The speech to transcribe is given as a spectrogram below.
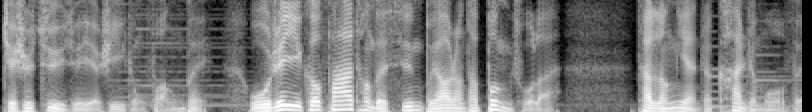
这是拒绝，也是一种防备，捂着一颗发烫的心，不要让它蹦出来。他冷眼着看着墨菲，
